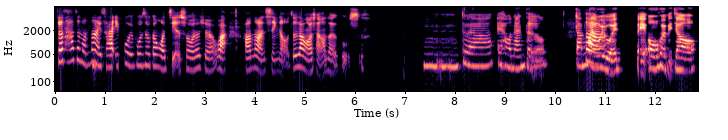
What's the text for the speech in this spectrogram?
就他这么 nice，他一步一步就跟我解说，我就觉得哇，好暖心哦，就让我想到这个故事。嗯嗯，对啊，哎，好难得哦。丹麦，我以为北欧会比较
